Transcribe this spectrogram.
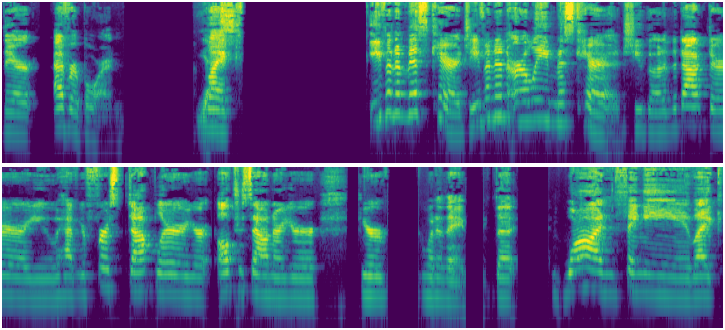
they're ever born. Yes. Like even a miscarriage, even an early miscarriage, you go to the doctor, you have your first Doppler, your ultrasound, or your your what are they? The wand thingy like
